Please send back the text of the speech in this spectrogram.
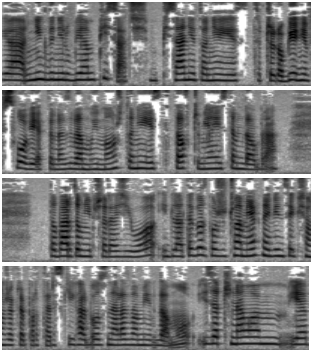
Ja nigdy nie lubiłam pisać. Pisanie to nie jest, czy robienie w słowie, jak to nazywa mój mąż, to nie jest to, w czym ja jestem dobra. To bardzo mnie przeraziło i dlatego pożyczyłam jak najwięcej książek reporterskich albo znalazłam je w domu i zaczynałam je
